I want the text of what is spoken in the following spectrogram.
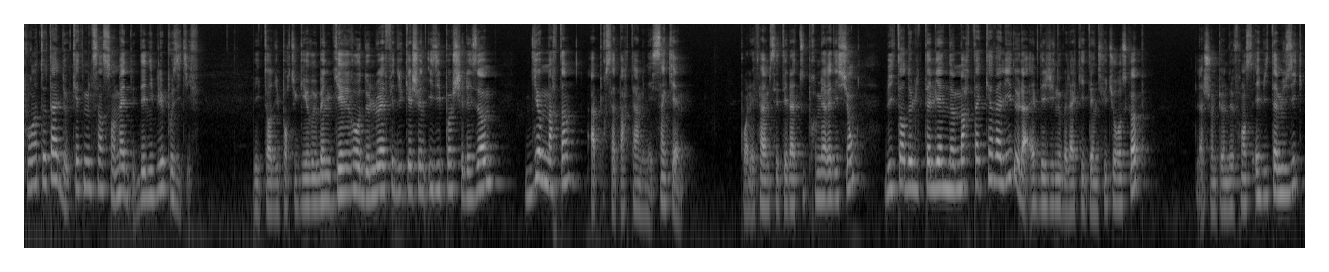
pour un total de 4500 mètres de dénivelé positif. Victoire du portugais Ruben Guerrero de l'EF Education Easy Post chez les hommes, Guillaume Martin a pour sa part terminé 5 Pour les femmes, c'était la toute première édition. Victoire de l'italienne Marta Cavalli de la FDJ Nouvelle-Aquitaine Futuroscope. La championne de France Evita Music,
